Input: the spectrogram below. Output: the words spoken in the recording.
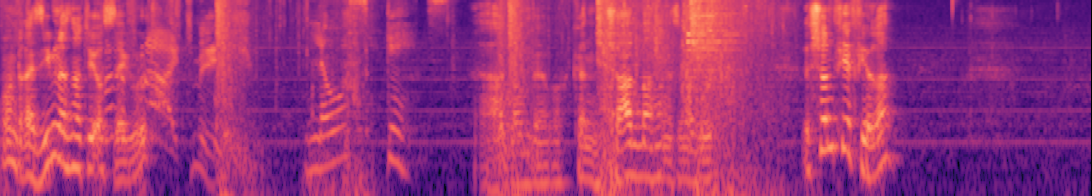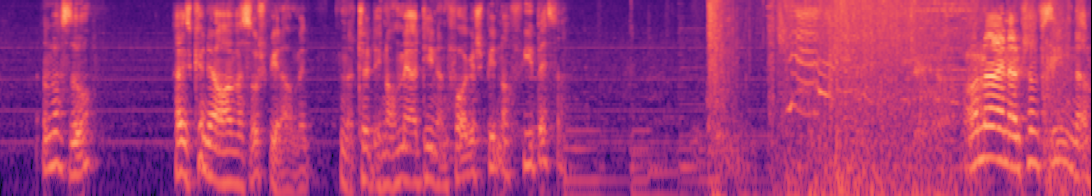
und 3-7 ist natürlich auch sehr gut. Los geht's. Ja, aber. Können Schaden machen, ist immer gut. Ist schon 4-4er. Einfach so. Heißt, ich könnte ja auch einfach so spielen, aber mit natürlich noch mehr Dienern vorgespielt, noch viel besser. Oh nein, ein 5-7er.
